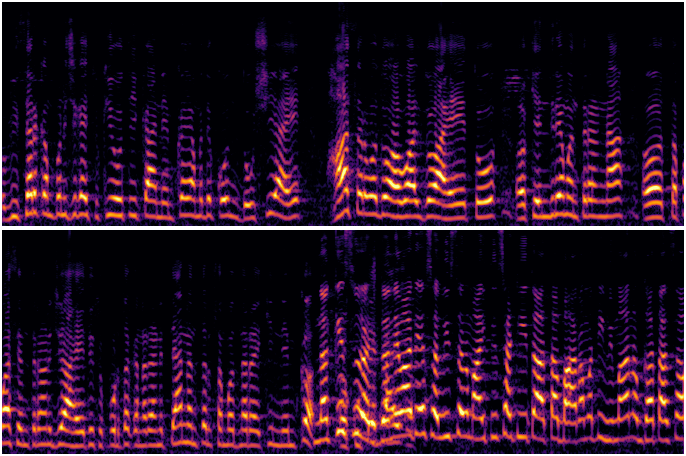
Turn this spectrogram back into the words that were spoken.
विसार कंपनीची काही चुकी होती का? नेमकं यामध्ये कोण दोषी आहे? हा सर्व जो अहवाल जो आहे तो केंद्रीय मंत्र्यांना तपास यंत्रणा जी आहे ती सुपूर्द करणार आहे आणि त्यानंतर समजणार आहे की नेमकं नक्कीच सूरज धन्यवाद या सविस्तर माहितीसाठी. तर आता बारामती विमान अपघाताचा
